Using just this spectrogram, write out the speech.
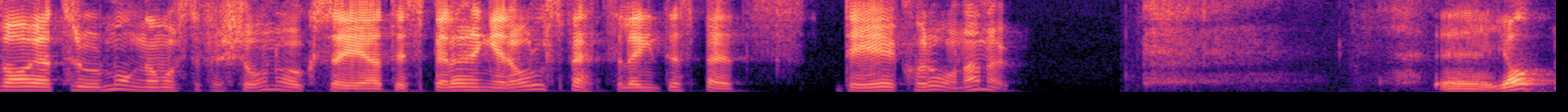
Vad jag tror många måste förstå nu också är att det spelar ingen roll spets eller inte spets. Det är corona nu. Eh, ja,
